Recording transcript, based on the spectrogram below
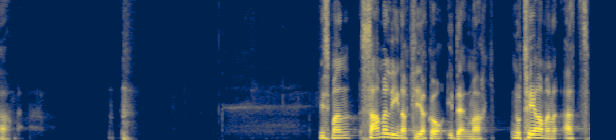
Amen. Hvis man sammenligner kirker i Danmark, noterer man, at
